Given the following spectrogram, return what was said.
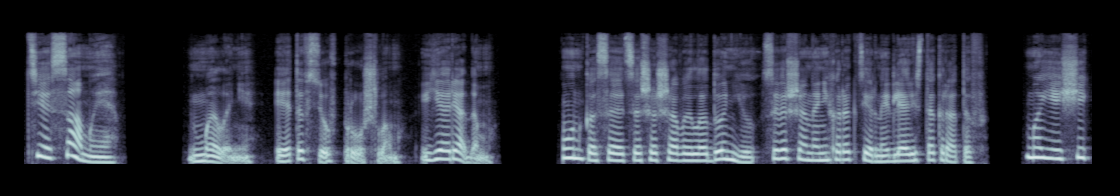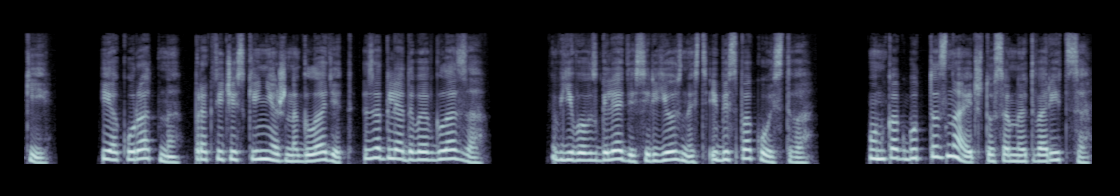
те самые. «Мелани, это все в прошлом. Я рядом. Он касается шершавой ладонью, совершенно не характерной для аристократов, моей щеки и аккуратно, практически нежно гладит, заглядывая в глаза. В его взгляде серьезность и беспокойство. Он как будто знает, что со мной творится,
